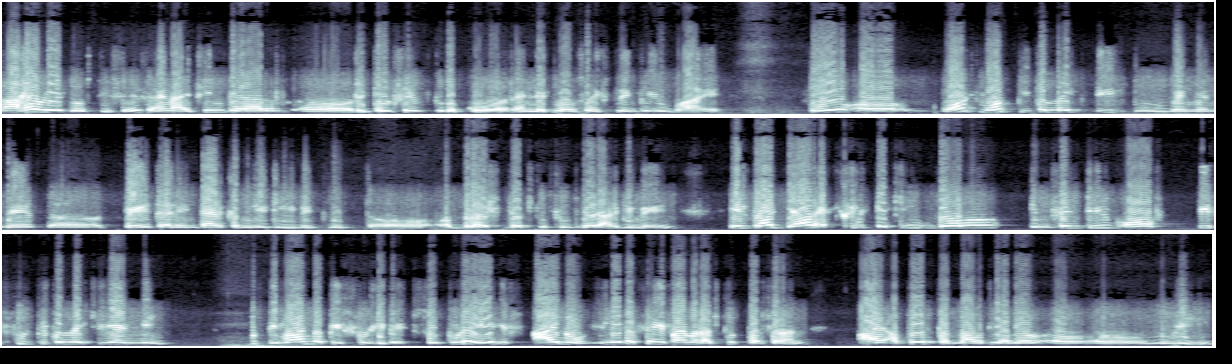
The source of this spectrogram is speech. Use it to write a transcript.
I have read those pieces, and I think they are uh, repulsive to the core. And let me also explain to you why. So, uh, what what people like these do when when they uh, paint an entire community with with uh, a brush just to suit their argument is that they are actually taking the incentive of peaceful people like you and me demand a peaceful debate. So today, if I know, let us say if I'm a Rajput person, I oppose Padmavati as a uh, uh, movie,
